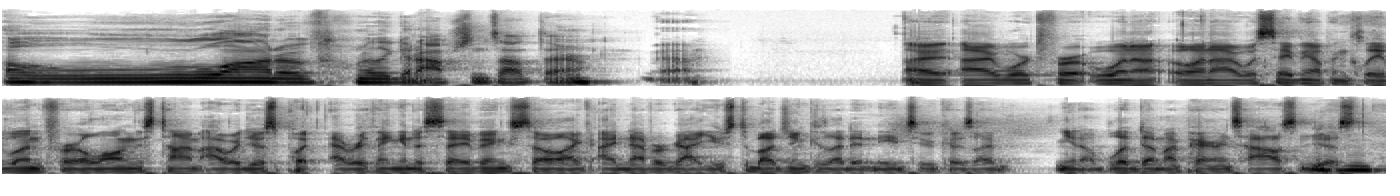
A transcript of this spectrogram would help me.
a lot of really good options out there. Yeah. I, I worked for when I, when I was saving up in Cleveland for a longest time. I would just put everything into savings. So like I never got used to budgeting because I didn't need to because I you know lived at my parents' house and just mm-hmm.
